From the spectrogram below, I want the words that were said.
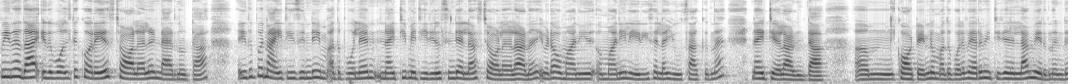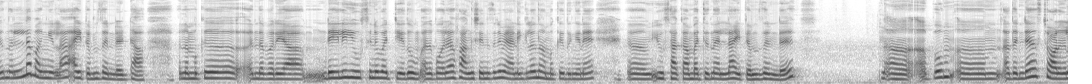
പിന്നെ ഇതാ ഇതുപോലത്തെ കുറേ സ്റ്റോളുകൾ ഉണ്ടായിരുന്നു കേട്ടോ ഇതിപ്പോൾ നൈറ്റീസിന്റെയും അതുപോലെ നൈറ്റി മെറ്റീരിയൽസിന്റെ എല്ലാം സ്റ്റോളുകളാണ്. ഇവിടെ ഒമാനി ഒമാനി ലേഡീസ് എല്ലാം യൂസ് ആക്കുന്ന നൈറ്റികളാണ് കേട്ടോ കോട്ടണിലും അതുപോലെ വേറെ മെറ്റീരിയൽ എല്ലാം വരുന്നുണ്ട്. നല്ല ഭംഗിയുള്ള ഐറ്റംസ് ഉണ്ട് കേട്ടോ നമുക്ക് എന്താ പറയുക ഡെയിലി യൂസിന് പറ്റിയതും അതുപോലെ ഫങ്ഷൻസിന് വേണമെങ്കിലും നമുക്ക് ഇതിങ്ങനെ യൂസ് ആക്കാൻ പറ്റുന്ന എല്ലാ ഐറ്റംസ് ഉണ്ട്. അപ്പം അതിന്റെ സ്റ്റാളുകൾ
